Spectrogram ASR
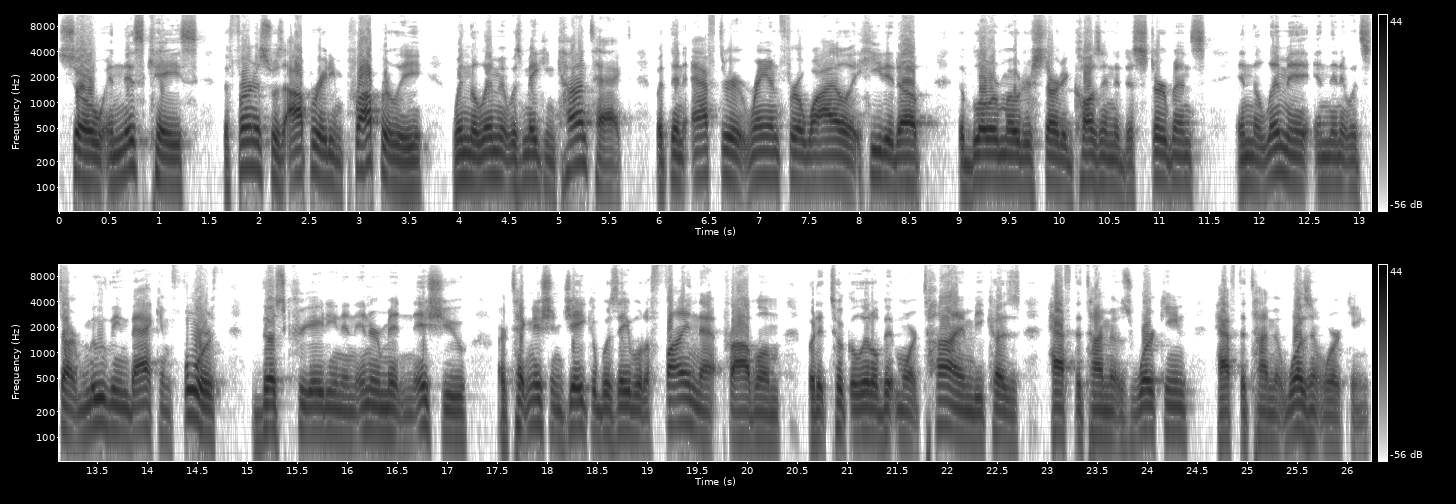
So in this case the furnace was operating properly when the limit was making contact, but then after it ran for a while, it heated up, the blower motor started causing a disturbance in the limit, and then it would start moving back and forth, thus creating an intermittent issue. Our technician Jacob was able to find that problem, but it took a little bit more time because half the time it was working, half the time it wasn't working.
